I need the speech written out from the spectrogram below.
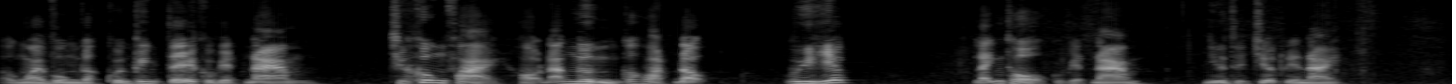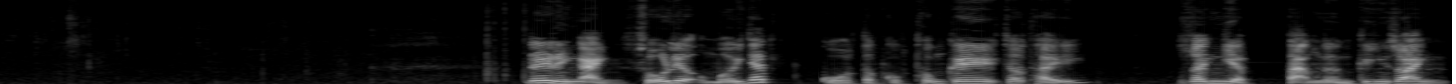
ở ngoài vùng đặc quyền kinh tế của Việt Nam, chứ không phải họ đã ngừng các hoạt động uy hiếp lãnh thổ của Việt Nam như từ trước đến nay. Đây là hình ảnh số liệu mới nhất của Tổng cục Thống kê cho thấy doanh nghiệp tạm ngừng kinh doanh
